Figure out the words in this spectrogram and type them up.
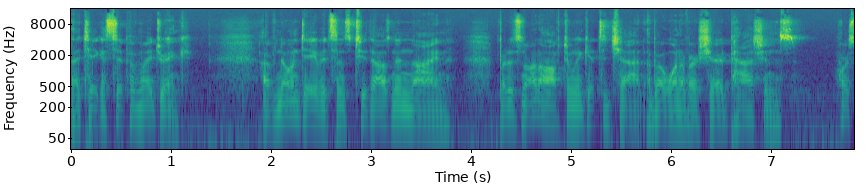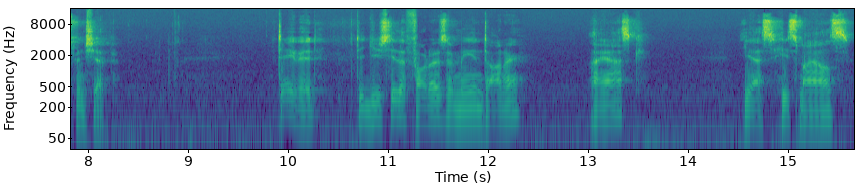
I take a sip of my drink. I've known David since 2009, but it's not often we get to chat about one of our shared passions horsemanship. David, did you see the photos of me and Donner? I ask. Yes, he smiles.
